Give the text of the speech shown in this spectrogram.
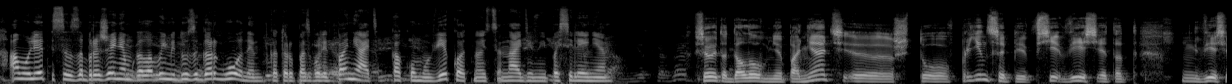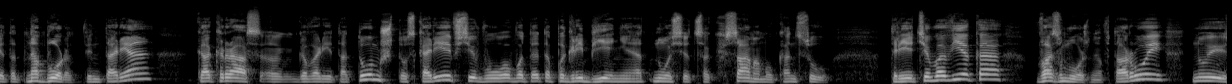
– амулет с изображением головы медузы Горгоны, который позволит понять, к какому веку относятся найденные поселения. Все это дало мне понять, э, что, в принципе, все, весь, этот, весь этот набор инвентаря – как раз э, говорит о том, что, скорее всего, вот это погребение относится к самому концу третьего века, возможно, второй, ну и,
